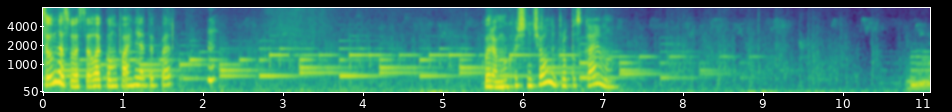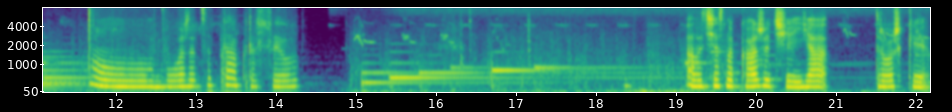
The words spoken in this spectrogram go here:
Оце у нас весела компанія тепер. Коля, ми хоч нічого не пропускаємо. О, Боже, це так красиво. Але, чесно кажучи, я трошки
